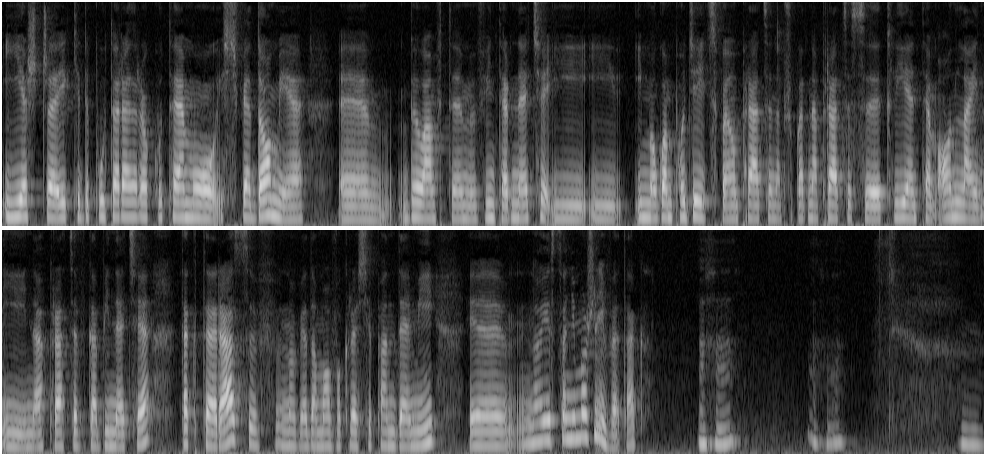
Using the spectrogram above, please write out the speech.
I jeszcze kiedy półtora roku temu świadomie byłam w tym w internecie i, i, i mogłam podzielić swoją pracę na przykład na pracę z klientem online i na pracę w gabinecie, tak teraz, w, no wiadomo, w okresie pandemii, no jest to niemożliwe, tak? Mhm. Mhm. Hmm.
